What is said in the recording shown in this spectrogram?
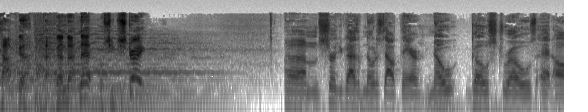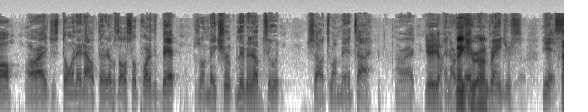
Top Gun, TopGun.net will shoot you straight. I'm sure you guys have noticed out there, no go Stros at all. All right, just throwing it out there. That was also part of the bet. Just want to make sure living up to it. Shout out to my man Ty. All right. Yeah, yeah. And Thank you, Rod. Rangers. Yes.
